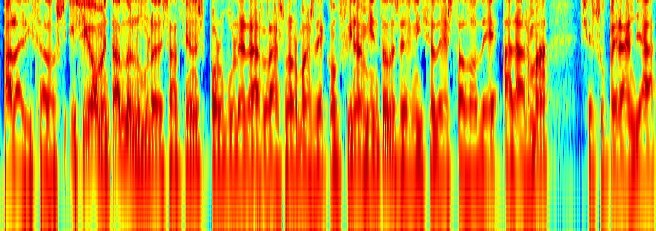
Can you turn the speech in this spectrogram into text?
paralizados. Y sigue aumentando el número de sanciones por vulnerar las normas de confinamiento. Desde el inicio del estado de alarma se superan ya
